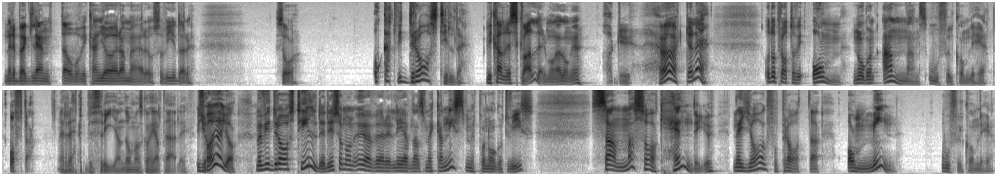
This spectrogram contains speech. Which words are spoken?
när det börjar glänta och vad vi kan göra med det och så vidare. Så. Och att vi dras till det. Vi kallar det skvaller många gånger. Har du hört eller? Och då pratar vi om någon annans ofullkomlighet, ofta. Rätt befriande om man ska vara helt ärlig. Ja, ja, ja. Men vi dras till det. Det är som någon överlevnadsmekanism på något vis. Samma sak händer ju när jag får prata om min ofullkomlighet.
